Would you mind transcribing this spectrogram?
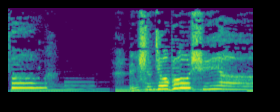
方，人生就不需要。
